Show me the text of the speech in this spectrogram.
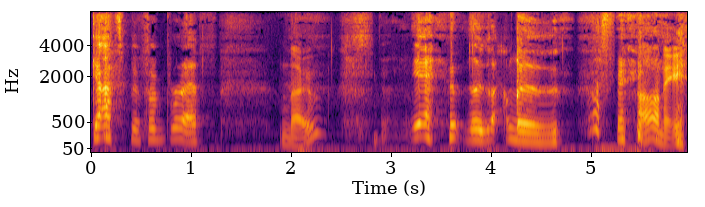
gasping for breath. No, Yeah. Arnie.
